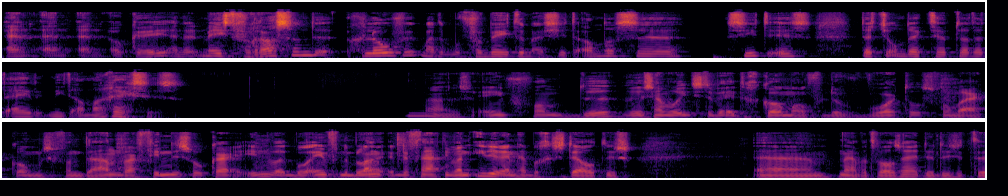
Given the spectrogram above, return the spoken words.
En, en, en oké, en het meest verrassende, geloof ik, maar dat moet verbeteren als je het anders eh, ziet, is dat je ontdekt hebt dat het eigenlijk niet allemaal rechts is. Nou, dat is een van de. We zijn wel iets te weten gekomen over de wortels. Van waar komen ze vandaan? Waar vinden ze elkaar in? Wat- Een van de belangrijke. De vraag die we aan iedereen hebben gesteld is. ehm, nou, wat we al zeiden. Er zitten,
